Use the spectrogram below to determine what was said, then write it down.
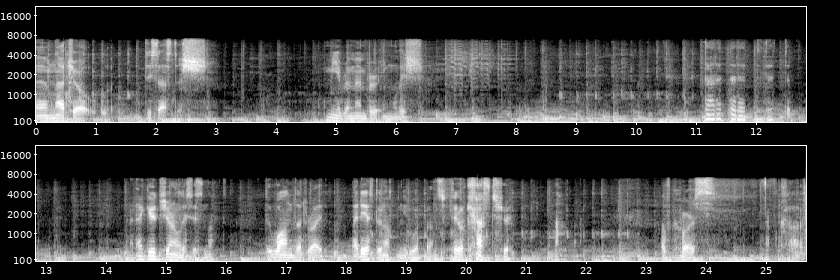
um, natural disasters. Me remember English. A good journalist is not the one that writes ideas do not need weapons. Fidel Castro. Ah. of course. Of course.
